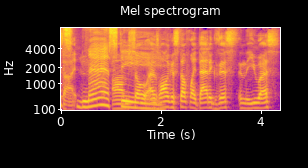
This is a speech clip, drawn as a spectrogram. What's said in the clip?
state that's side. nasty. Um, so as long as stuff like that exists in the U.S.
